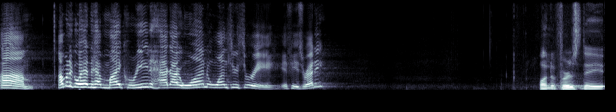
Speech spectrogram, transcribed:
Um, I'm going to go ahead and have Mike read Haggai 1 1 through 3, if he's ready. On the first day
